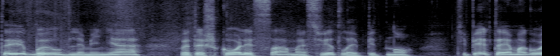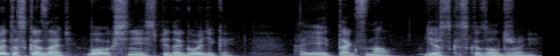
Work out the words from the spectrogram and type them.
ты был для меня в этой школе самое светлое пятно. Теперь-то я могу это сказать. Бог с ней, с педагогикой. А я и так знал. Дерзко сказал Джонни.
